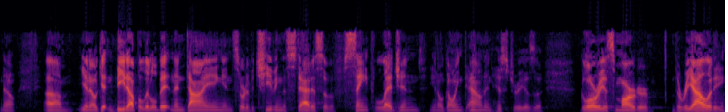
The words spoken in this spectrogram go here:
No. Um, you know, getting beat up a little bit and then dying and sort of achieving the status of saint legend, you know, going down in history as a glorious martyr. The reality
